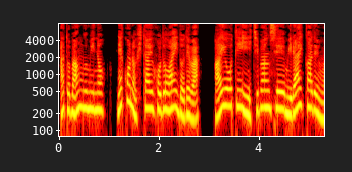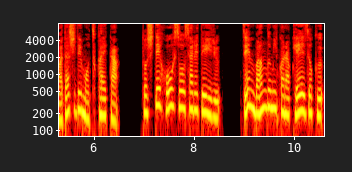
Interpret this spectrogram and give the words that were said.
あと番組の猫の額ほどワイドでは、IoT 一番性未来家電私でも使えた。として放送されている。全番組から継続。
